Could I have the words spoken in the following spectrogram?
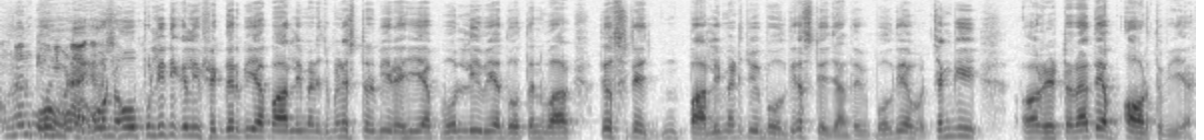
ਉਹਨਾਂ ਨੂੰ ਕਿਉਂ ਨਹੀਂ ਬਣਾਇਆ ਗਿਆ ਉਹ-? ਪੋਲੀਟੀਕਲੀ ਫਿਗਰ ਵੀ ਆ ਪਾਰਲੀਮੈਂਟ ਚ ਮਿਨਿਸਟਰ ਵੀ ਰਹੀ ਆ ਬੋਲੀ ਵੀ ਆ ਦੋ ਤਿੰਨ ਵਾਰ ਤੇ ਉਹ ਸਟੇਜ ਪਾਰਲੀਮੈਂਟ ਚ ਵੀ ਬੋਲਦੀ ਆ ਸਟੇਜਾਂ ਤੇ ਵੀ ਬੋਲਦੀ ਆ। ਚੰਗੀ ਔਰੇਟਰ ਹੈ ਤੇ ਔਰਤ ਵੀ ਹੈ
